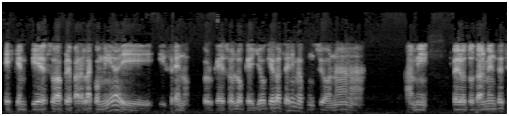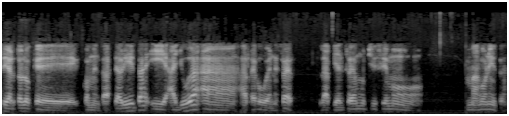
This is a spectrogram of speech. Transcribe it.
es que empiezo a preparar la comida y, ceno, porque eso es lo que yo quiero hacer y me funciona a mí. Pero totalmente cierto lo que comentaste ahorita y ayuda a, a rejuvenecer. La piel se ve muchísimo más bonita.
